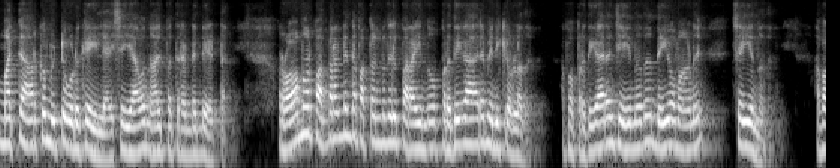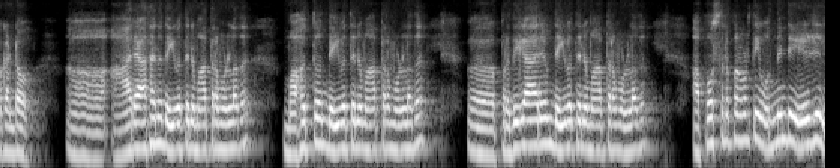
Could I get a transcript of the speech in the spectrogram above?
മറ്റാർക്കും വിട്ടുകൊടുക്കുകയില്ല യശയ്യാവ് നാൽപ്പത്തിരണ്ടിന്റെ എട്ട്. റോമർ പന്ത്രണ്ടിന്റെ പത്തൊൻപതിൽ പറയുന്നു പ്രതികാരം എനിക്കുള്ളത്. അപ്പോൾ പ്രതികാരം ചെയ്യുന്നത് ദൈവമാണ് ചെയ്യുന്നത്. അപ്പോൾ കണ്ടോ ആരാധന ദൈവത്തിന് മാത്രമുള്ളത് മഹത്വം ദൈവത്തിന് മാത്രമുള്ളത് പ്രതികാരം ദൈവത്തിന് മാത്രമുള്ളത്. അപ്പോസ്തല പ്രവൃത്തി ഒന്നിന്റെ ഏഴിൽ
